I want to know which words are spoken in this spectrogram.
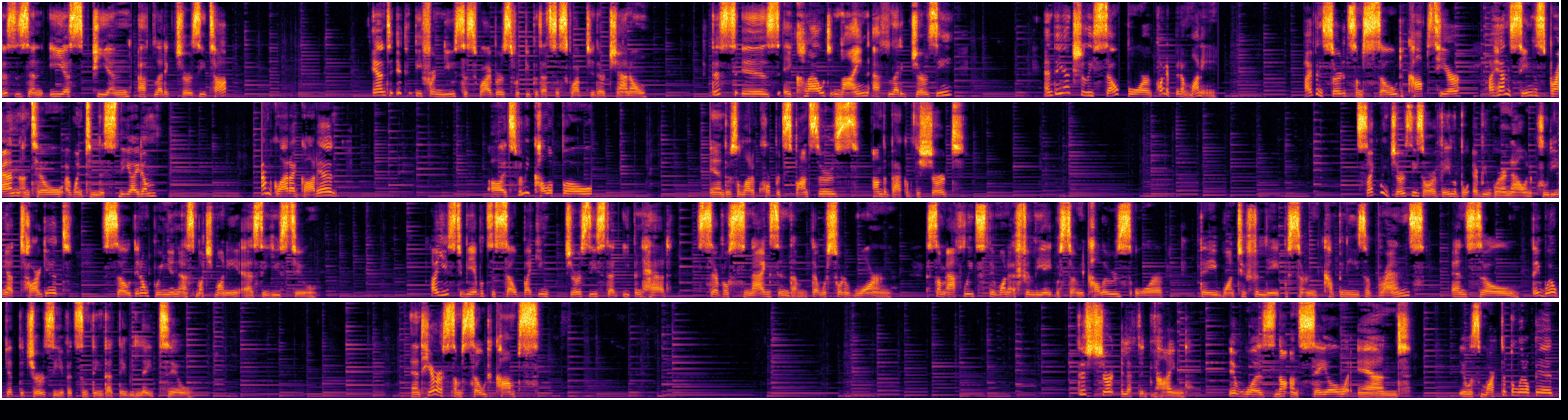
This is an ESPN athletic jersey top. And it could be for new subscribers, for people that subscribe to their channel. This is a Cloud9 athletic jersey. And they actually sell for quite a bit of money. I've inserted some sewed comps here. I hadn't seen this brand until I went to list the item. I'm glad I got it. Uh, it's really colorful, and there's a lot of corporate sponsors on the back of the shirt. Cycling jerseys are available everywhere now, including at Target, so they don't bring in as much money as they used to. I used to be able to sell biking jerseys that even had several snags in them that were sort of worn. Some athletes, they want to affiliate with certain colors or they want to affiliate with certain companies or brands. And so they will get the jersey if it's something that they relate to. And here are some sewed comps. This shirt, I left it behind. It was not on sale and it was marked up a little bit.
